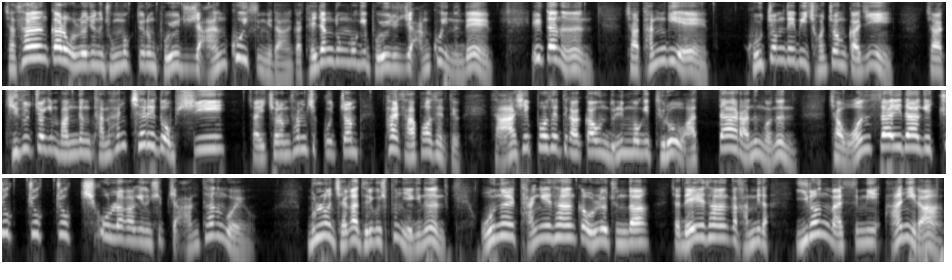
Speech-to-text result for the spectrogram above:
자 상한가를 올려주는 종목들은 보여주지 않고 있습니다. 그러니까 대장 종목이 보여주지 않고 있는데 일단은 자 단기에 고점 대비 저점까지 자 기술적인 반등 단 한 차례도 없이 자 이처럼 39.84% 40% 가까운 눌림목이 들어왔다라는 거는 자 원사이드하게 쭉쭉쭉 치고 올라가기는 쉽지 않다는 거예요. 물론 제가 드리고 싶은 얘기는 오늘 당일 상한가 올려준다. 자 내일 상한가 갑니다. 이런 말씀이 아니라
